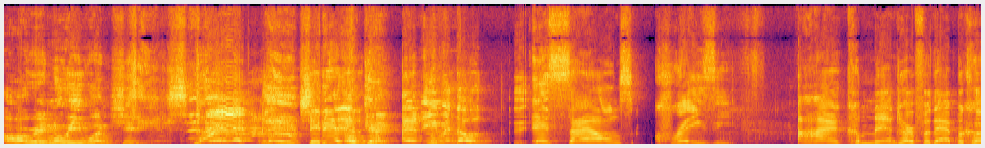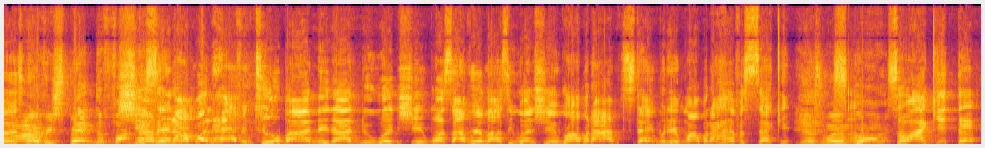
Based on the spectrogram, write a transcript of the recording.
"I already knew he wasn't shit." she did. And- Okay. And even though it sounds crazy, I commend her for that because I respect the fuck she out said of I wasn't having two by a nigga I knew wasn't shit. Once I realized he wasn't shit, why would I stay with him? Why would I have a second? That's where I'm going. So I get that.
